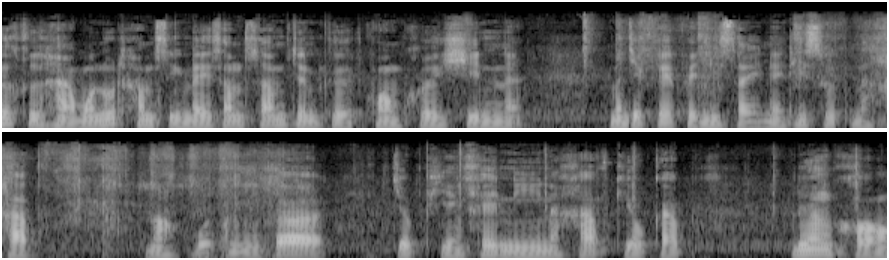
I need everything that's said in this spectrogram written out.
ก็คือหากมนุษย์ทำสิ่งใดซ้ำๆจนเกิดความเคยชินนะ่ะมันจะเกิดเป็นนิสัยในที่สุดนะครับเนาะบทนี้ก็จบเพียงแค่นี้นะครับ เกี่ยวกับเรื่องของ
